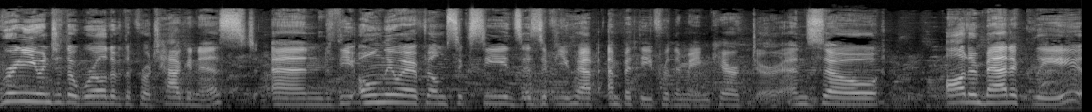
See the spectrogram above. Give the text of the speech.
bring you into the world of the protagonist. And the only way a film succeeds is if you have empathy for the main character. And so automatically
